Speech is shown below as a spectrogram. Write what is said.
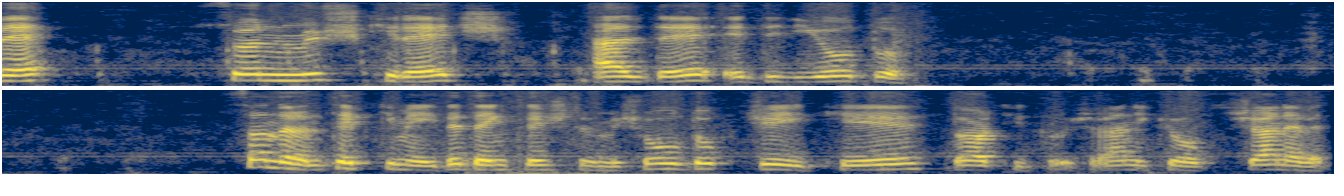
ve sönmüş kireç elde ediliyordu. Sanırım tepkimeyi de denkleştirmiş olduk. C2, 4 hidrojen, 2 oksijen. Evet.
